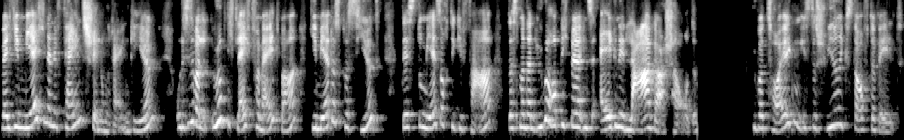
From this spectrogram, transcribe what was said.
Weil je mehr ich in eine Feindsstellung reingehe, und es ist aber überhaupt nicht leicht vermeidbar, je mehr das passiert, desto mehr ist auch die Gefahr, dass man dann überhaupt nicht mehr ins eigene Lager schaut. Überzeugen ist das Schwierigste auf der Welt.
